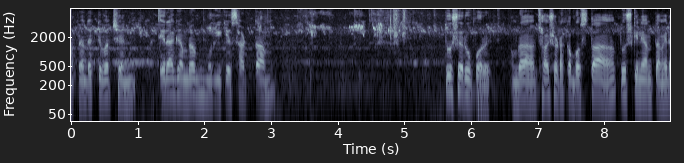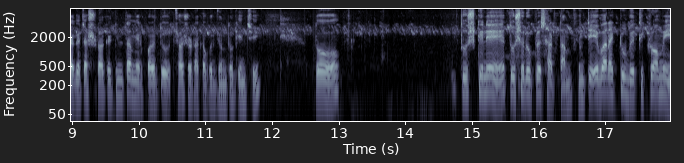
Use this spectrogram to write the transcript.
আপনারা দেখতে পাচ্ছেন, এর আগে আমরা মুরগিকে ছাড়তাম তুষের উপরে। আমরা ছয়শো টাকা বস্তা তুষ কিনে আনতাম, এর আগে চারশো টাকা কিনতাম, এরপরে তো ছয়শো টাকা পর্যন্ত কিনছি। তো তুষ কিনে তুষের উপরে ছাড়তাম। কিন্তু এবার একটু ব্যতিক্রমী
